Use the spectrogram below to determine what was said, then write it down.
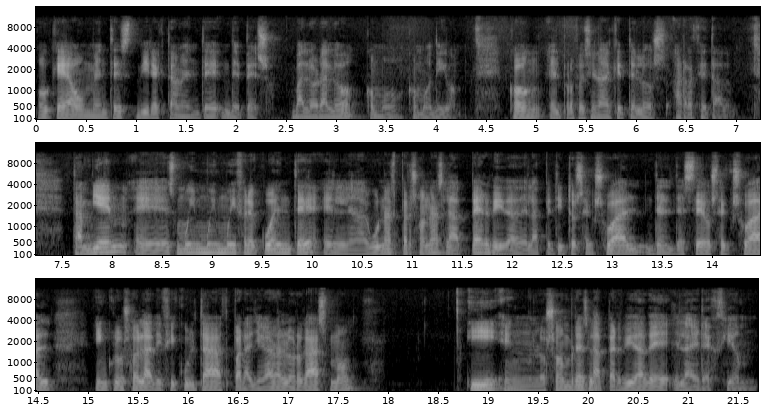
o que aumentes directamente de peso. Valóralo, como, como digo con el profesional que te los ha recetado. También eh, es muy, muy, muy frecuente en algunas personas la pérdida del apetito sexual, del deseo sexual, incluso la dificultad para llegar al orgasmo y en los hombres la pérdida de la erección.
